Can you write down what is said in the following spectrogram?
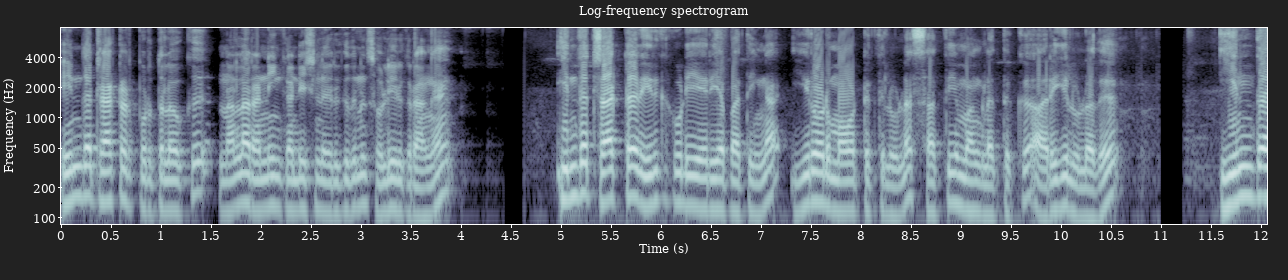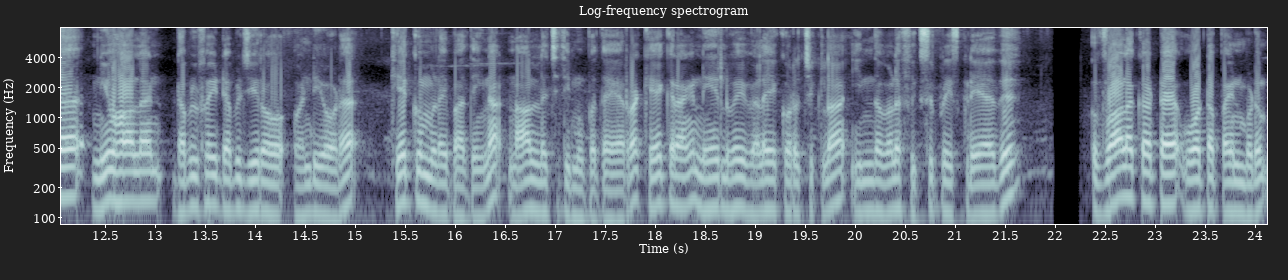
இந்த டிராக்டர் பொறுத்தளவுக்கு நல்ல ரன்னிங் கண்டிஷனில் இருக்குதுன்னு சொல்லியிருக்கிறாங்க. இந்த டிராக்டர் இருக்கக்கூடிய ஏரியா பார்த்திங்கன்னா ஈரோடு மாவட்டத்தில் உள்ள சத்தியமங்கலத்துக்கு அருகில் உள்ளது. இந்த new Holland double five double zero வண்டியோட கேட்கும் விலை பார்த்தீங்கன்னா நாலு லட்சத்தி முப்பத்தாயிரரூவா கேட்குறாங்க நேரில் போய் விலையை குறைச்சிக்கலாம். இந்த விலை ஃபிக்ஸ்டு ப்ரைஸ் கிடையாது. வாழைக்காட்டை ஓட்ட பயன்படும்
